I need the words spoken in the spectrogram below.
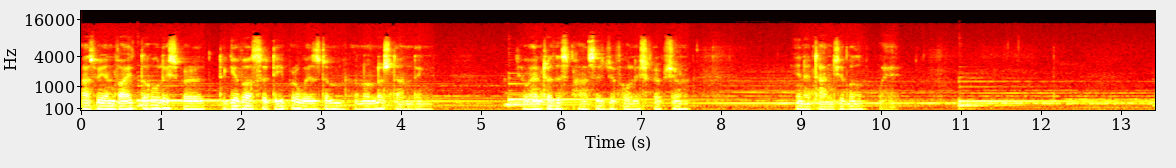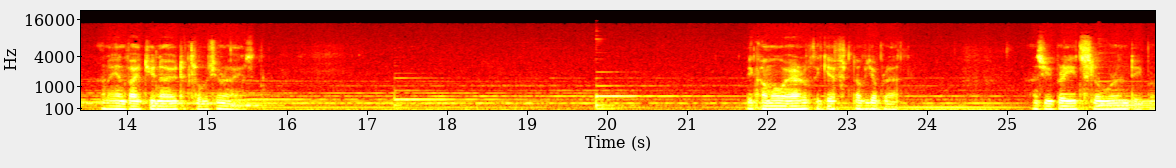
as we invite the Holy Spirit to give us a deeper wisdom and understanding to enter this passage of Holy Scripture in a tangible way. And I invite you now to close your eyes. Become aware of the gift of your breath as you breathe slower and deeper,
